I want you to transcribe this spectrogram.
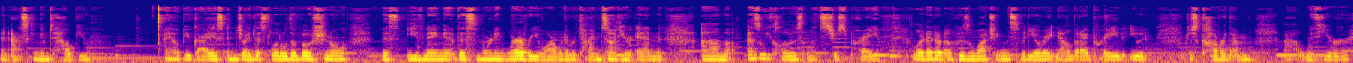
and asking Him to help you. I hope you guys enjoyed this little devotional this evening, this morning, wherever you are, whatever time zone you're in. Um, as we close, let's just pray. Lord, I don't know who's watching this video right now, but I pray that you would just cover them uh, with your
